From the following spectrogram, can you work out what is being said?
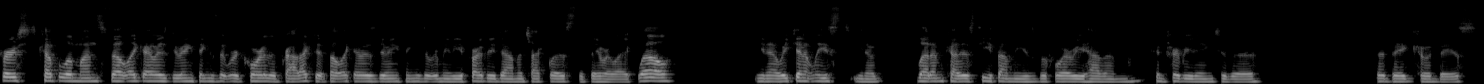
first couple of months felt like I was doing things that were core to the product. It felt like I was doing things that were maybe farther down the checklist that they were like, well, you know, we can at least, you know, let him cut his teeth on these before we have him contributing to the the big code base.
